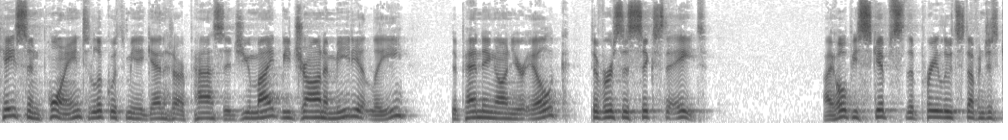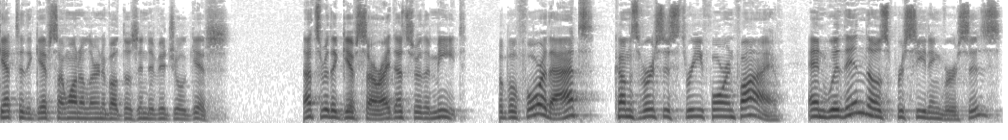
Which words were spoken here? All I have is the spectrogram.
Case in point, look with me again at our passage. You might be drawn immediately, depending on your ilk, to verses 6 to 8. I hope he skips the prelude stuff and just get to the gifts. I want to learn about those individual gifts. That's where the gifts are, right? That's where the meat. But before that comes verses 3, 4, and 5. And within those preceding verses,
